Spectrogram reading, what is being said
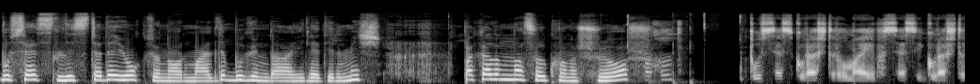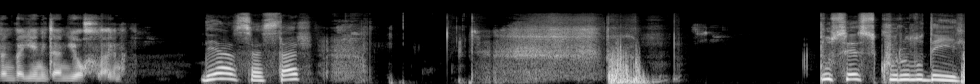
Bu ses listede yoktu normalde. Bugün dahil edilmiş. Bakalım nasıl konuşuyor. Okut. Bu ses quraşdırılmayıb, səsi quraşdırın və yenidən yoxlayın. Diğer sesler bu ses kurulu değil.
